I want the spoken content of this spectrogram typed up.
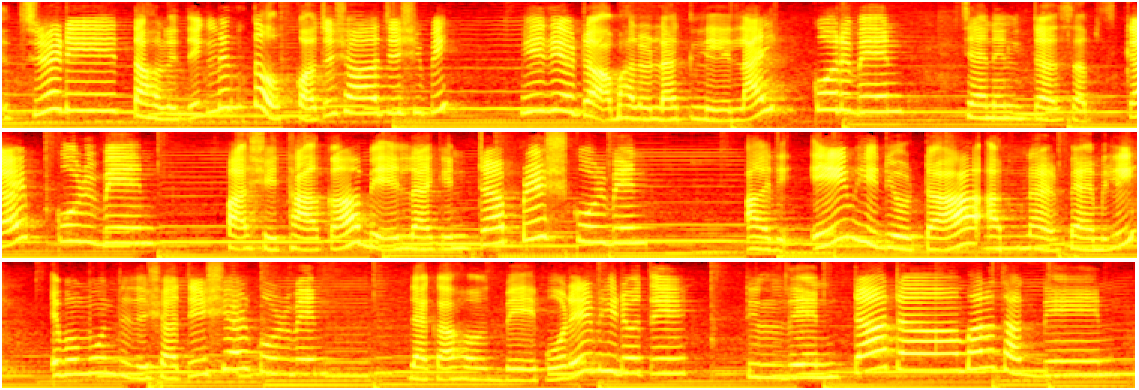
ইটস রেডি তাহলে দেখলেন তো কত সহজ রেসিপি ভিডিওটা ভালো লাগলে লাইক করবেন, চ্যানেলটা সাবস্ক্রাইব করবেন, পাশে থাকা বেল আইকনটা প্রেস করবেন। আর এই ভিডিওটা আপনার ফ্যামিলি এবং বন্ধুদের সাথে শেয়ার করবেন। দেখা হবে পরের ভিডিওতে। টিল দেন টাটা, ভালো থাকবেন।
